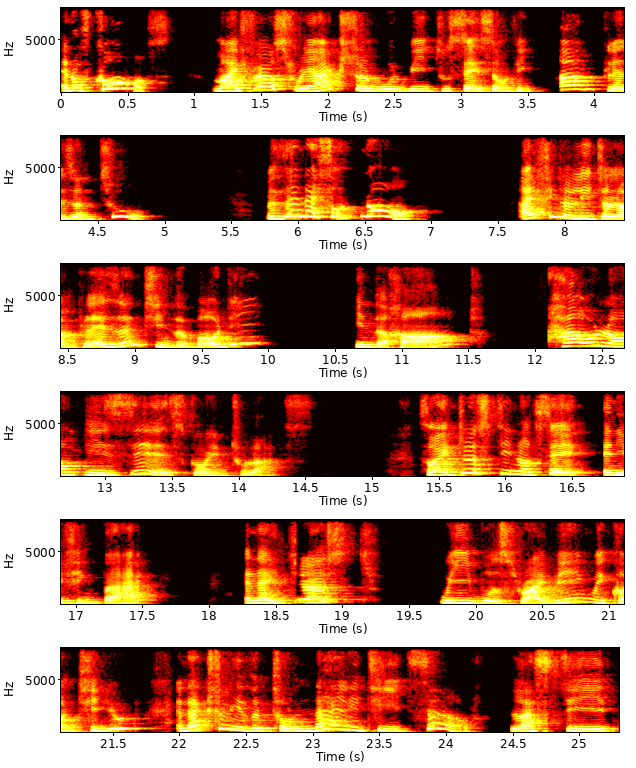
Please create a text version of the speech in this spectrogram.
And of course, my first reaction would be to say something unpleasant too. But then I thought, no, I feel a little unpleasant in the body, in the heart. How long is this going to last? So I just did not say anything back. And I just we was driving, we continued, and actually the tonality itself lasted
